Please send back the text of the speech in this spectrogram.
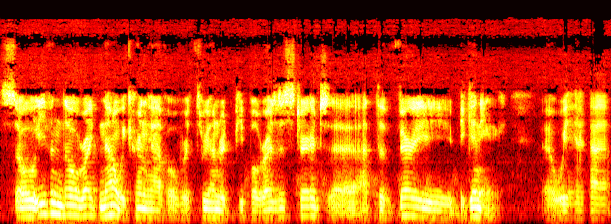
So even though right now we currently have over 300 people registered, uh, at the very beginning, uh, we had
